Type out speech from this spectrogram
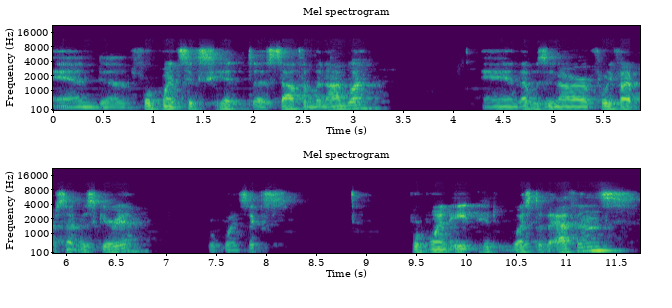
And uh, 4.6 hit uh, south of Managua. And that was in our 45% risk area, 4.6. 4.8 hit west of Athens.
